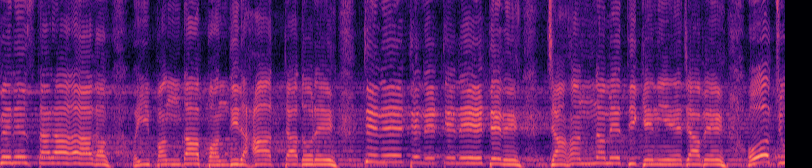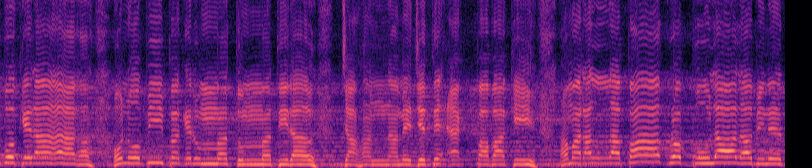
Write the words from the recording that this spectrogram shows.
ফেরেশতারা ওই বান্দা বান্দির হাতটা ধরে টেনে টেনে টেনে টেনে জাহান নামের দিকে নিয়ে যাবে। ও যুবকেরা, ও নবী পাকের উম্মা তুম্মাতিরা জাহান নামে যেতে এক পা বাকি। আমার আল্লাহ পাক রব্বুল আলামিনের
